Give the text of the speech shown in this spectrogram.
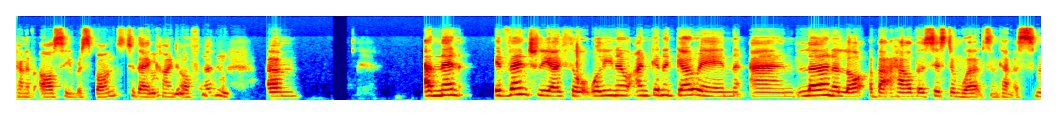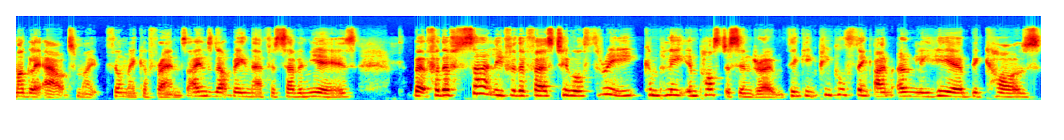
kind of RC response to their kind offer. Mm-hmm. Um, and then eventually I thought, well, you know, I'm going to go in and learn a lot about how the system works and kind of smuggle it out to my filmmaker friends. I ended up being there for seven years but for the certainly for the first two or three complete imposter syndrome thinking people think i'm only here because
